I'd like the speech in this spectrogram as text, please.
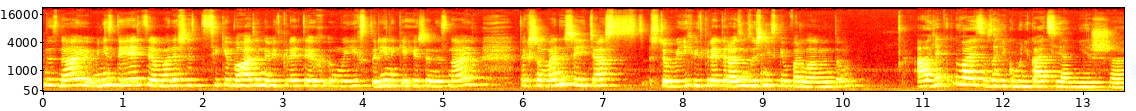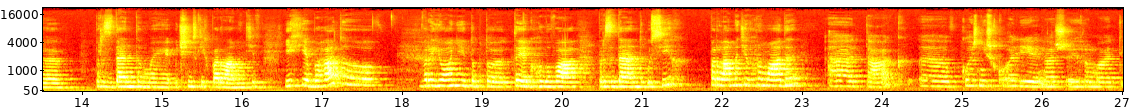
не знаю. Мені здається, в мене ще стільки багато невідкритих моїх сторін, яких я ще не знаю. Так що в мене ще є час, щоб їх відкрити разом з учнівським парламентом. А як відбувається взагалі комунікація між е, президентами учнівських парламентів? Їх є багато в районі, тобто ти як голова, президент усіх парламентів громади. А, так, е, в кожній школі нашої громади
